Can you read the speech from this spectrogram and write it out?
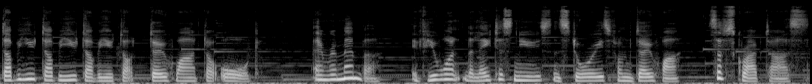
www.duihua.org. And remember, if you want the latest news and stories from Dui Hua, subscribe to us.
